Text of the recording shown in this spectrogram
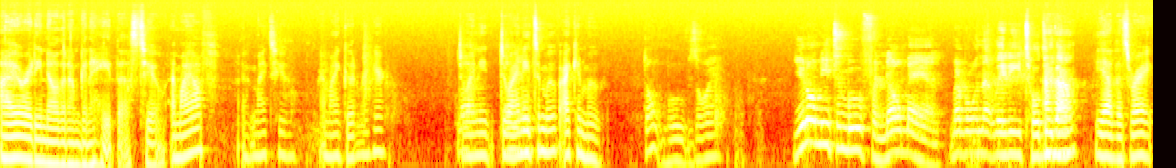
I already know that I'm gonna hate this too. Am I off? Am I too? Am I good right here? Do I need? Do I need to move? I can move. Don't move, Zoe. You don't need to move for no man. Remember when that lady told you Uh-huh. that? Yeah, that's right.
